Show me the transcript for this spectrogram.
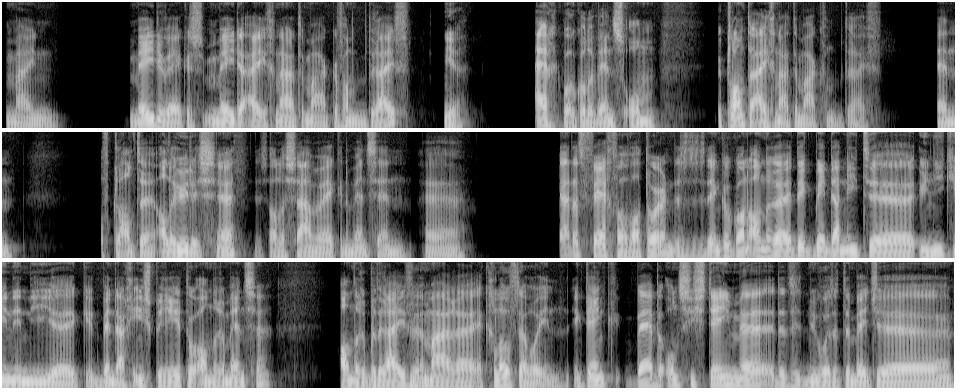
mijn medewerkers mede-eigenaar te maken van het bedrijf. Ja. Eigenlijk ook wel de wens om de klanten-eigenaar te maken van het bedrijf. En, of klanten, alle huurders, hè? dus alle samenwerkende mensen. En eh, ja, dat vergt wel wat hoor. Dus ik denk ook wel een andere. Ik ben daar niet eh, uniek in. in die, eh, ik ben daar geïnspireerd door andere mensen, andere bedrijven. Mhm. Maar ik geloof daar wel in. Ik denk, we hebben ons systeem. dat is, nu wordt het een beetje.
